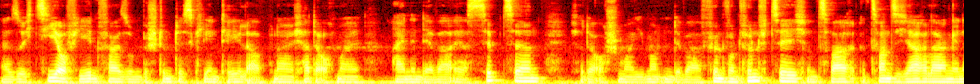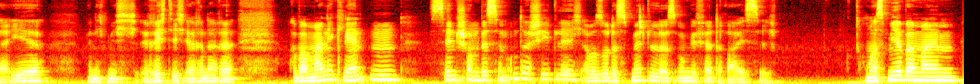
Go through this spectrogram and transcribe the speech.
Also ich ziehe auf jeden Fall so ein bestimmtes Klientel ab. Ne? Ich hatte auch mal einen, der war erst 17. Ich hatte auch schon mal jemanden, der war 55 und zwar 20 Jahre lang in der Ehe wenn ich mich richtig erinnere. Aber meine Klienten sind schon ein bisschen unterschiedlich, aber so das Mittel ist ungefähr 30. Und was mir bei meinem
